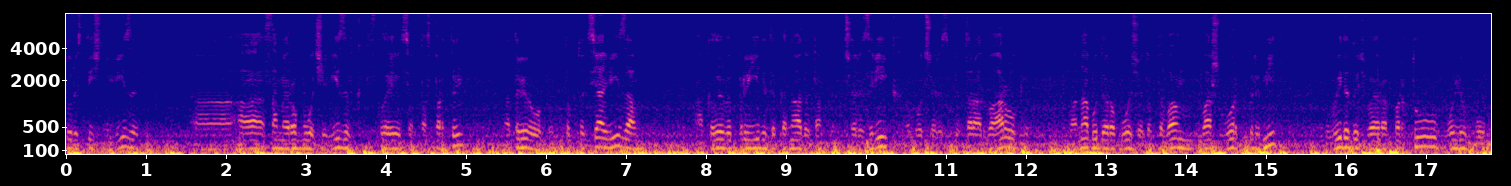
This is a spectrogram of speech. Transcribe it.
туристичні візи, а, саме робочі візи вк- вклеюються в паспорти на 3 роки. Тобто ця віза, коли ви приїдете в Канаду там, через рік або через півтора-два роки, вона буде робочою. Тобто вам ваш work permit видадуть в аеропорту по-любому.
